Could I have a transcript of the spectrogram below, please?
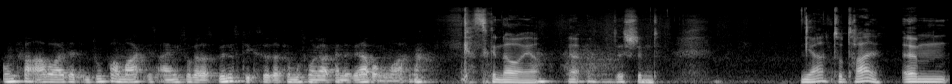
unverarbeitet im Supermarkt ist eigentlich sogar das günstigste, dafür muss man gar keine Werbung machen. Ganz genau, ja. Ja, das stimmt. Ja, total. Ähm,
